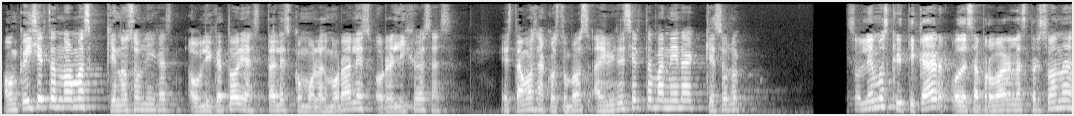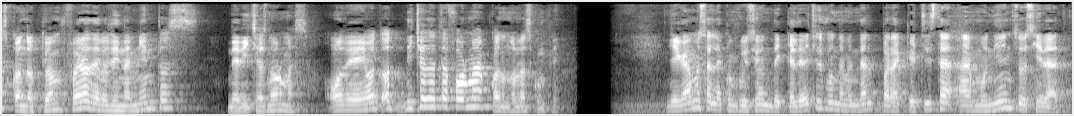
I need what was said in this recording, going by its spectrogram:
Aunque hay ciertas normas que no son obligatorias, tales como las morales o religiosas, estamos acostumbrados a vivir de cierta manera que solo solemos criticar o desaprobar a las personas cuando actúan fuera de los lineamientos de dichas normas, o, de, o de otra forma cuando no las cumplen. Llegamos a la conclusión de que el derecho es fundamental para que exista armonía en sociedad,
